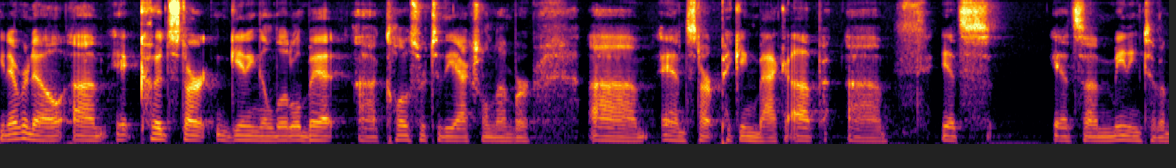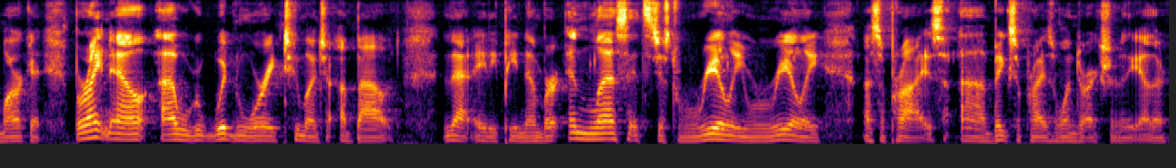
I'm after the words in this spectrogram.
You never know. Um, it could start getting a little bit uh, closer to the actual number um, and start picking back up. Uh, it's its a meaning to the market. But right now, I wouldn't worry too much about that ADP number unless it's just really, really a surprise, uh, big surprise one direction or the other.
